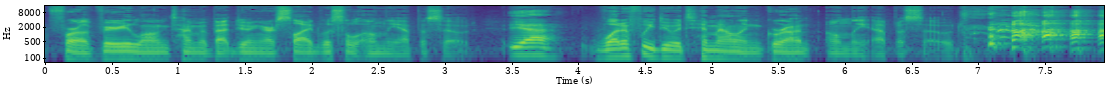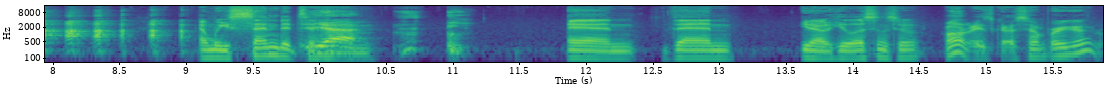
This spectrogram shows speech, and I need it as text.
for a very long time about doing our slide whistle only episode. Yeah, What if we do a Tim Allen grunt only episode? and we send it to Yeah. him. And then, you know, he listens to it. Oh, these guys sound pretty good.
